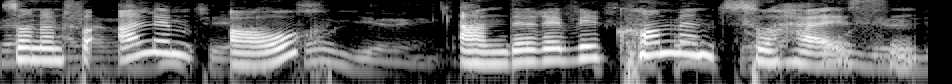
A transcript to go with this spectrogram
sondern vor allem auch andere willkommen zu heißen,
